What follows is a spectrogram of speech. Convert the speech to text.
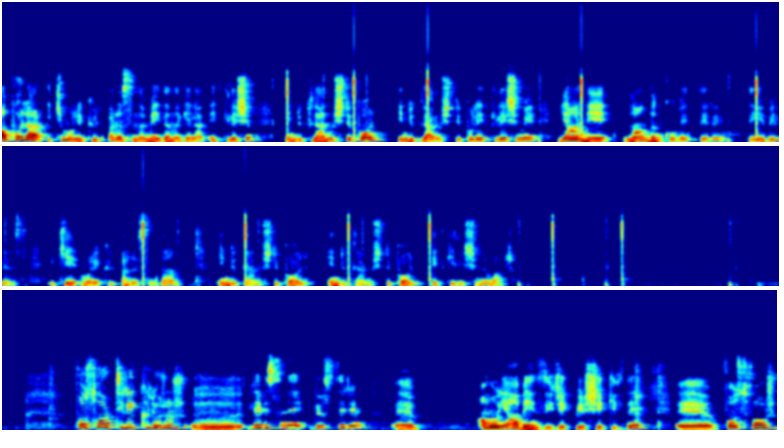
Apolar iki molekül arasında meydana gelen etkileşim indüklenmiş dipol, indüklenmiş dipol etkileşimi yani London kuvvetleri diyebiliriz. İki molekül arasında indüklenmiş dipol, indüklenmiş dipol etkileşimi var. Fosfor triklorür e, Lewis'ini gösterin. E, amoya benzeyecek bir şekilde. E, fosfor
